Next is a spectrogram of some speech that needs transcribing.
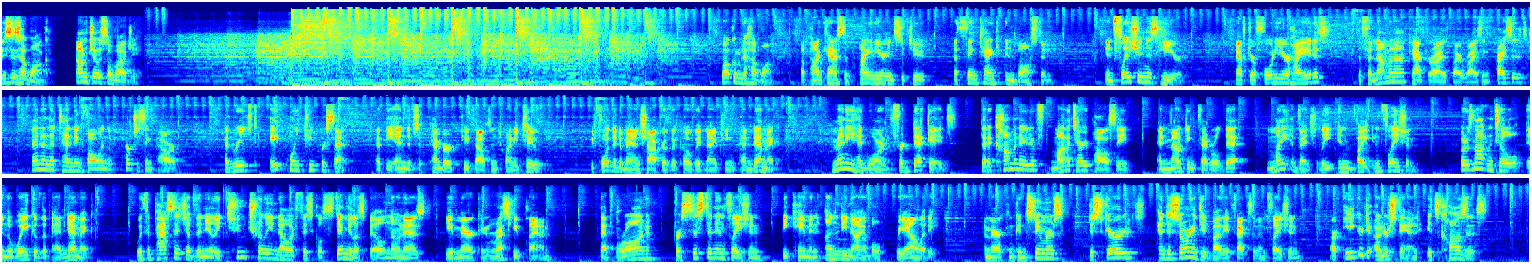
This is Hubwonk. I'm Joe Selvaggi. Welcome to Hubwonk, a podcast of Pioneer Institute, a think tank in Boston. Inflation is here. After a 40 year hiatus, the phenomena characterized by rising prices and an attending falling of purchasing power had reached 8.2% at the end of September 2022 before the demand shock of the COVID 19 pandemic, many had warned for decades that accommodative monetary policy and mounting federal debt might eventually invite inflation. But it was not until in the wake of the pandemic, with the passage of the nearly $2 trillion fiscal stimulus bill known as the American Rescue Plan, that broad, persistent inflation became an undeniable reality. American consumers discouraged and disoriented by the effects of inflation, are eager to understand its causes.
